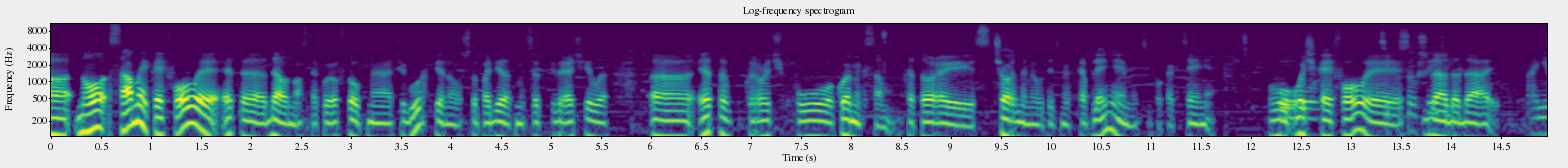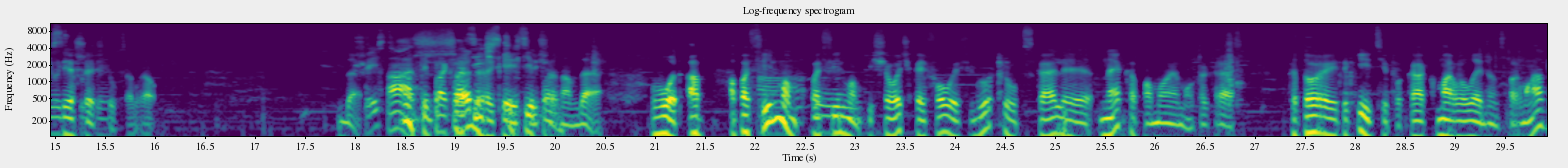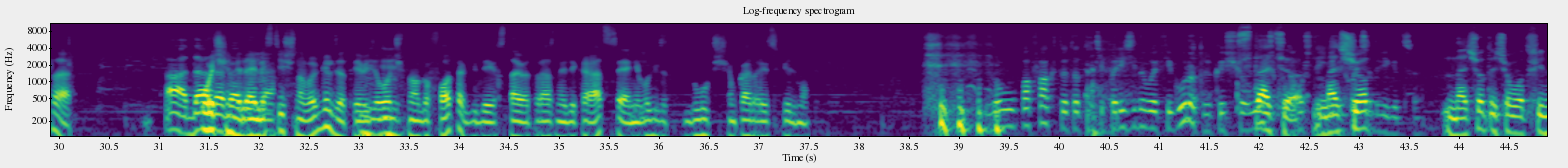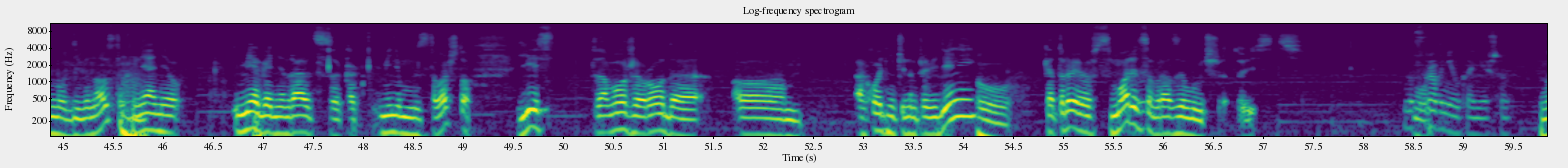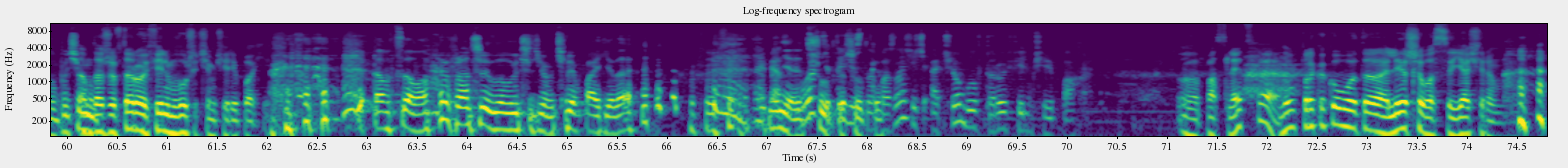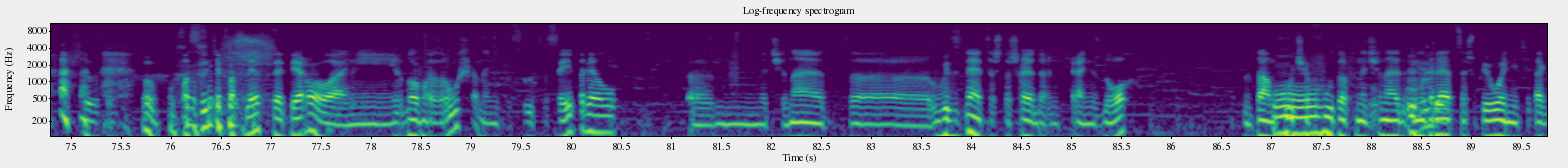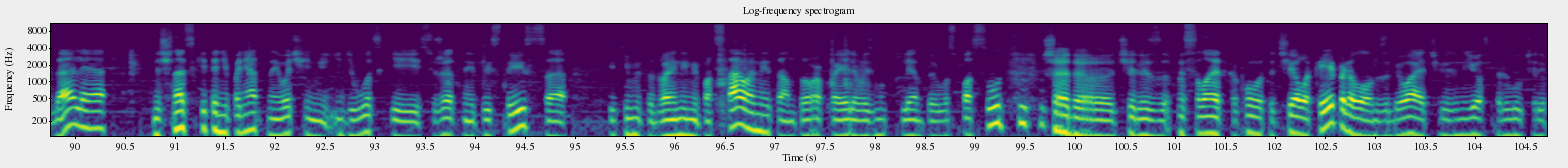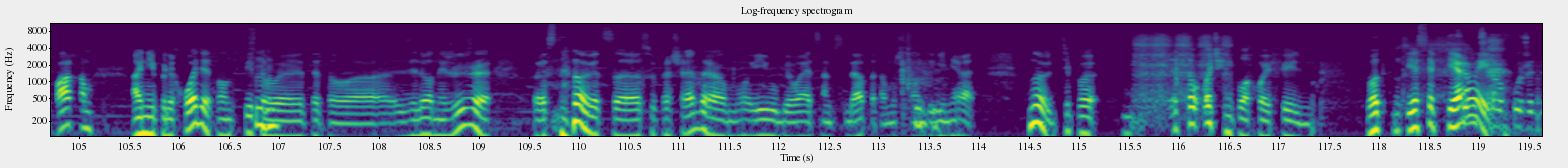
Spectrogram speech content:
А, но самые кайфовые, это, да, у нас такой офф на фигурке, но что поделать, мы все-таки дрочилы. А, это, короче, по комиксам, которые с черными вот этими вкраплениями, типа как тени. Во, О, очень кайфовые. типа? Да-да-да. Они Все шесть крутые. штук собрал. Да. Шесть? А, Ну, ты про классических типа? еще там, да. Вот, а, а по фильмам, А, по у. фильмам еще очень кайфовые фигурки выпускали Нека, по-моему, как раз, которые такие, типа, как Marvel Legends формата, А, да, очень да, да, да, да. реалистично выглядят. Я видел Мгм. очень много фоток, где их ставят в разные декорации, и они выглядят лучше, чем кадры из фильмов. Ну, по факту, это типа резиновая фигура, только еще лучше, Кстати, потому что ей насчет- двигаться. Насчет еще вот фильмов 90-х, Мгм. мне они мега не нравятся, как минимум из-за того, что есть того же рода эм, охотники на привидений, которые смотрятся в разы лучше. То есть, Ну, Вот. сравнил, конечно. ну почему? Там даже второй фильм лучше, чем «Черепахи». Там в целом франшиза лучше, чем черепахи, да? Ребят, не, это можете шутка, тезисно шутка. обозначить, о чем был второй фильм «Черепах»? Э, Последствия? Ну, про какого-то лешего с ящером. Ну, по сути, последствия первого, они, их дом разрушен, они тусуются с Эйприл, э, начинают... э, выясняется, что Шреддер ни хера не сдох, там куча Мгм. футов начинает внедряться, шпионить и так далее. Начинаются какие-то непонятные, очень идиотские сюжетные твисты с э, какими-то двойными подставами, там то Рафаэля возьмут в плен, то его спасут. Шреддер э, через посылает какого-то чела к Эйприл, он забивает через нее стрелу черепахам, Они приходят, он впитывает этого зеленой жижи, становится супер шреддером и убивает сам себя, потому что он дегенерат. Ну, типа, это очень плохой фильм. Вот если первый,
